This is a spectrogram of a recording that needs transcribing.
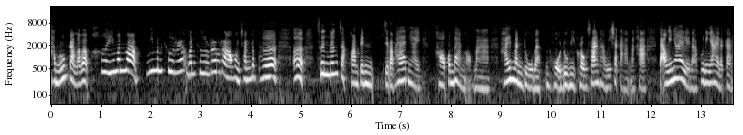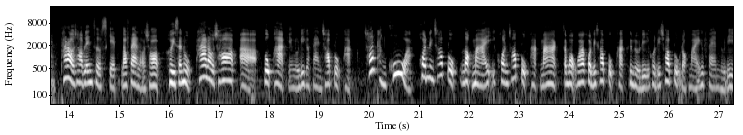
ทำร่วมกันแล้วแบบเฮ้ยมันแบบนี่มันคือเรื่องมันคือเรื่องราวของฉันกับเธอเออซึ่งเนื่องจากความเป็นจิตแพทย์ไงเขาก็แบ่งออกมา ให้มันดูแบบโหดูมีโครงสร้างทางวิชาการนะคะ แต่เอาง่ายๆเลยนะพูดง่ายๆแล้วกัน ถ้าเราชอบเล่นเซิร์ฟสเก็ตแล้วแฟนเราชอบเฮ้ยสนุก ถ้าเราชอบอปลูกผักอย่างหนูดีกับแฟนชอบปลูกผัก ชอบทั้งคู่อะ คนหนึ่งชอบปลูกดอกไม้ อีกคนชอบปลูกผักมาก จะบอกว่าคนที่ชอบปลูกผักคือหนูดี คนที่ชอบปลูกดอกไม้คือแฟนหนูดี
